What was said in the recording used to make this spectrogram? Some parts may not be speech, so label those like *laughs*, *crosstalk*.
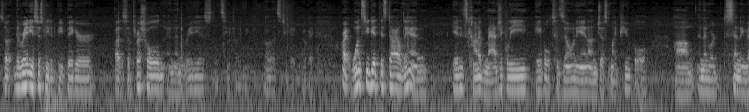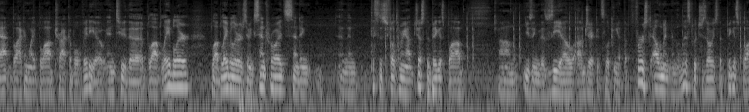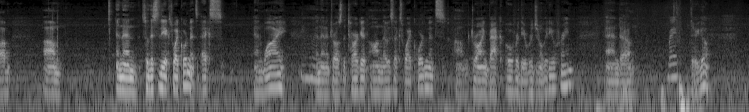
so the radius just needed to be bigger by the so threshold, and then the radius. Let's see if I make. Oh, that's too big. Okay. All right. Once you get this dialed in, it is kind of magically able to zone in on just my pupil. Um, and then we're sending that black and white blob trackable video into the blob labeler. Blob labeler is doing centroids, sending, and then this is filtering out just the biggest blob um, using the ZL object. It's looking at the first element in the list, which is always the biggest blob. Um, and then, so this is the XY coordinates, X and Y and then it draws the target on those XY coordinates, um, drawing back over the original video frame. And um, Right. there you go.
